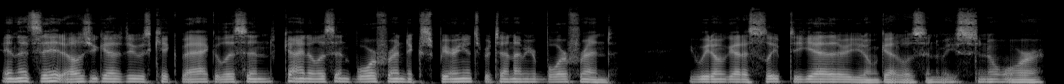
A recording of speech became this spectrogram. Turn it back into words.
And that's it. All you got to do is kick back, listen, kind of listen, boyfriend experience, pretend I'm your boyfriend. We don't got to sleep together. You don't got to listen to me snore.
